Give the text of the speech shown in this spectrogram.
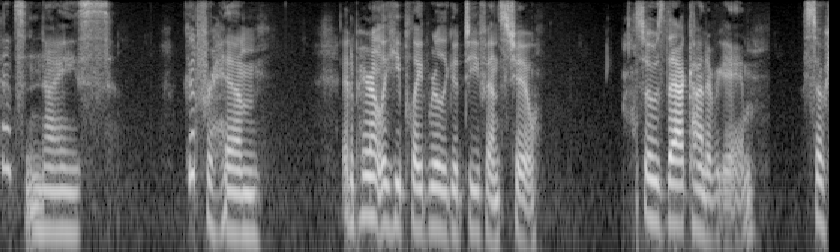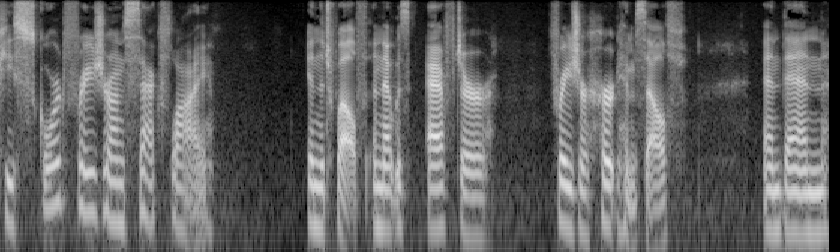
That's nice. Good for him. And apparently he played really good defense too. So it was that kind of a game. So he scored Frazier on sac fly in the 12th, and that was after Frazier hurt himself. And then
